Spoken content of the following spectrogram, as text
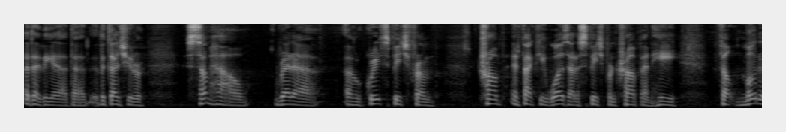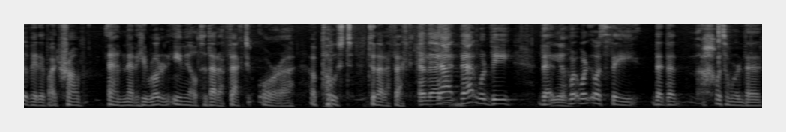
uh, the the, uh, the the gun shooter, somehow read a a great speech from Trump. In fact, he was at a speech from Trump, and he felt motivated by Trump, and then he wrote an email to that effect or a, a post to that effect. And then- that that would be that. Yeah. What, what, what's the that the what's the word the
